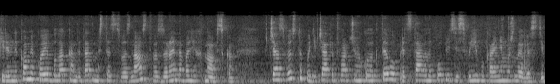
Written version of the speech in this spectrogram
керівником якої була кандидат мистецтвознавства Зорина Валіхновська. Під час виступу дівчата творчого колективу представили публіці свої вокальні можливості.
